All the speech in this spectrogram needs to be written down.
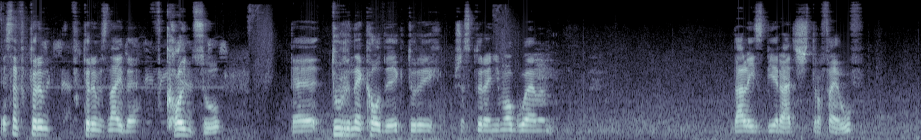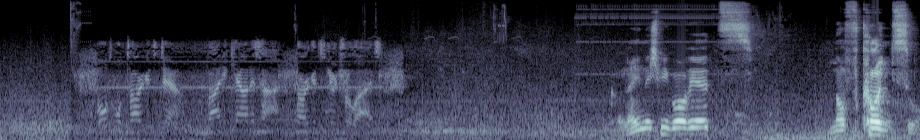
Jestem w którym, w którym znajdę w końcu te durne kody, których, przez które nie mogłem dalej zbierać trofeów. Kolejny śmigłowiec. No w końcu.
